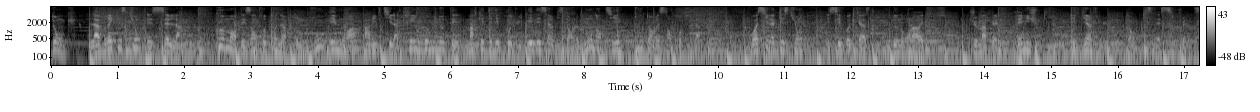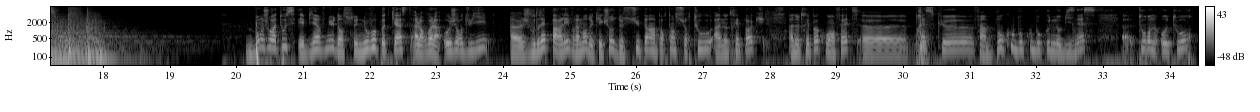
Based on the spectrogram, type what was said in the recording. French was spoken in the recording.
Donc, la vraie question est celle-là. Comment des entrepreneurs comme vous et moi arrivent-ils à créer une communauté, marketer des produits et des services dans le monde entier tout en restant profitables? Voici la question et ces podcasts vous donneront la réponse. Je m'appelle Rémi Jupy et bienvenue dans Business Secrets. Bonjour à tous et bienvenue dans ce nouveau podcast. Alors voilà, aujourd'hui, euh, je voudrais parler vraiment de quelque chose de super important, surtout à notre époque, à notre époque où en fait euh, presque, enfin beaucoup, beaucoup, beaucoup de nos business euh, tournent autour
